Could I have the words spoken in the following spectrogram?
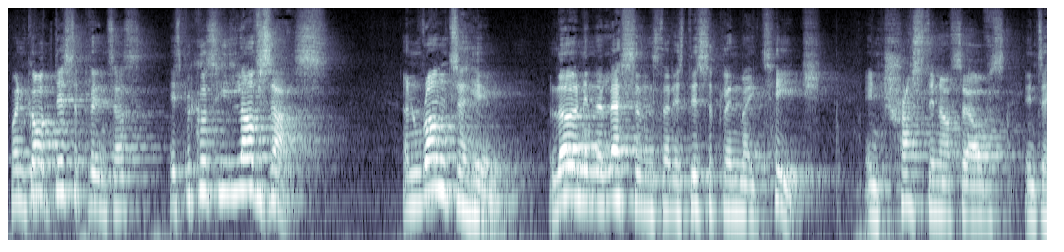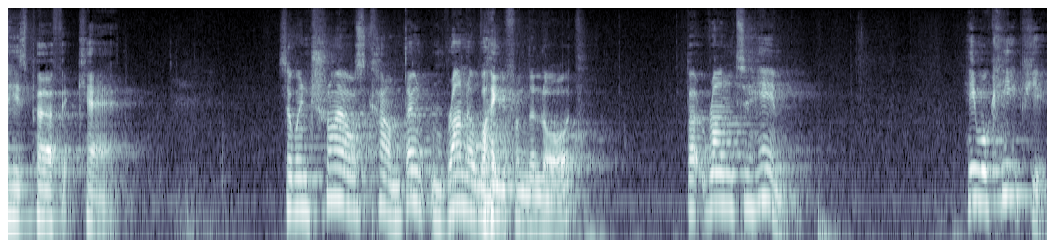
When God disciplines us, it's because he loves us. And run to him learning the lessons that his discipline may teach, entrusting ourselves into his perfect care. So when trials come, don't run away from the Lord, but run to him. He will keep you.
